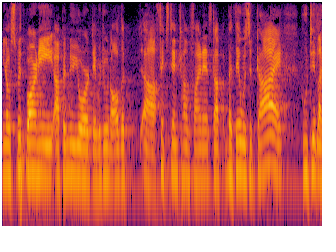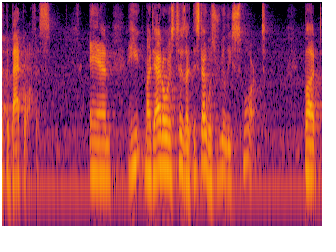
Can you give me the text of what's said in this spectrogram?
you know Smith Barney up in New York. They were doing all the uh, fixed income finance stuff, but there was a guy who did like the back office, and he my dad always says like this guy was really smart, but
